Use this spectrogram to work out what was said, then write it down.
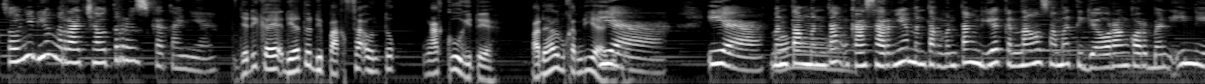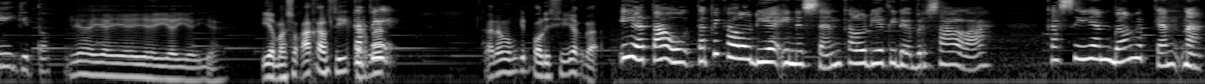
Soalnya dia ngeracau terus katanya. Jadi kayak dia tuh dipaksa untuk ngaku gitu ya? Padahal bukan dia. Iya, gitu. iya. Mentang-mentang oh. kasarnya mentang-mentang dia kenal sama tiga orang korban ini gitu. Iya, iya, iya, iya, iya, iya. iya. Iya masuk akal sih Tapi, karena karena mungkin polisinya nggak. Iya tahu, tapi kalau dia innocent, kalau dia tidak bersalah, kasihan banget kan. Nah,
